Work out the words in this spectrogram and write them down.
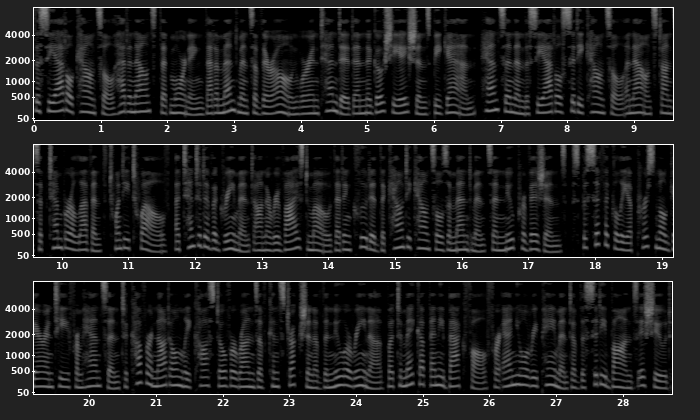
The Seattle Council had announced that morning that amendments of their own were intended and negotiations began. Hansen and the Seattle City Council announced on September 11, 2012, a tentative agreement on a revised MO that included the County Council's amendments and new provisions, specifically a personal guarantee from Hansen to cover not only cost overruns of construction of the new arena but to make up any backfall for annual repayment of the city bonds issued.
